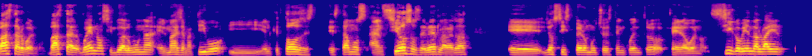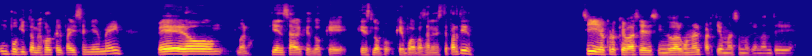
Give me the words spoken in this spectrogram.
va a estar bueno, va a estar bueno, sin duda alguna, el más llamativo y el que todos estamos ansiosos de ver, la verdad. Eh, yo sí espero mucho este encuentro, pero bueno, sigo viendo al Bayern un poquito mejor que el país Saint Germain, pero bueno, quién sabe qué es lo que, qué es lo que pueda pasar en este partido. Sí, yo creo que va a ser sin duda alguna el partido más emocionante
